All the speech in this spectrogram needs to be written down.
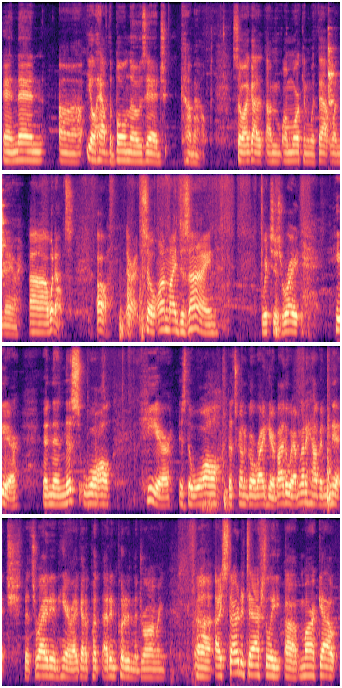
And then uh, you'll have the bullnose edge come out. So I got, I'm, I'm working with that one there. Uh, what else? Oh, all right. So on my design, which is right here, and then this wall here is the wall that's going to go right here. By the way, I'm going to have a niche that's right in here. I got to put, I didn't put it in the drawing uh, I started to actually uh, mark out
